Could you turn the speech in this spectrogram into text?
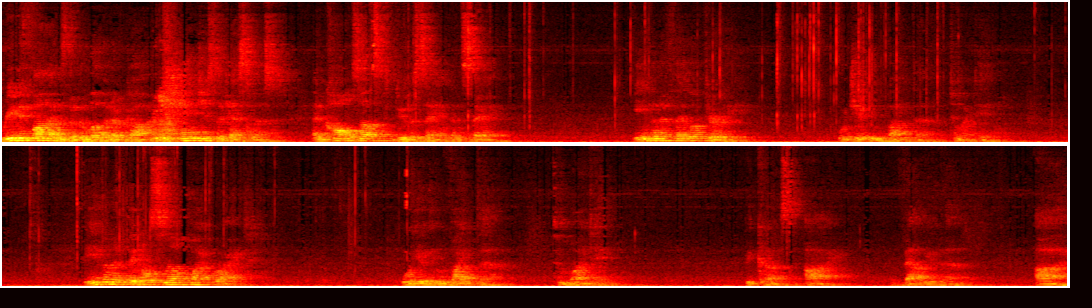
redefines the beloved of God, changes the guest list, and calls us to do the same and say, even if they look dirty, would you invite them to my table? Even if they don't smell quite right, will you invite them to my table? Because I value them. I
